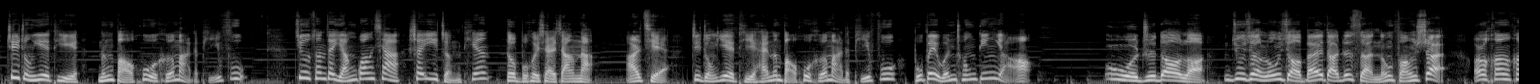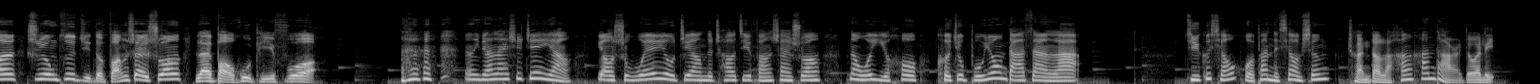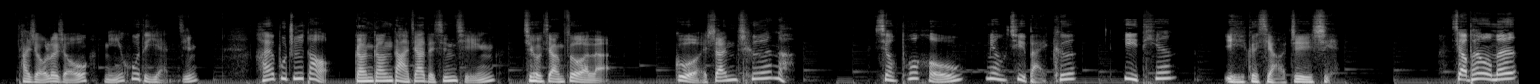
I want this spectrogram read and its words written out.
这种液体能保护河马的皮肤，就算在阳光下晒一整天都不会晒伤呢。而且这种液体还能保护河马的皮肤不被蚊虫叮咬。我知道了，就像龙小白打着伞能防晒，而憨憨是用自己的防晒霜来保护皮肤。嗯，原来是这样。要是我也有这样的超级防晒霜，那我以后可就不用打伞啦。几个小伙伴的笑声传到了憨憨的耳朵里，他揉了揉迷糊的眼睛，还不知道刚刚大家的心情就像坐了过山车呢。小泼猴妙趣百科，一天一个小知识。小朋友们。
